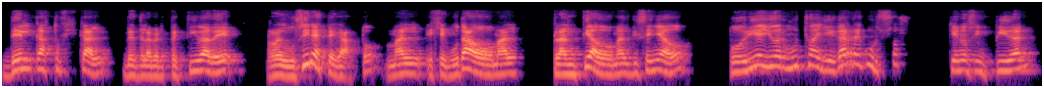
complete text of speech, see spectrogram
del gasto fiscal desde la perspectiva de reducir este gasto mal ejecutado, mal planteado, mal diseñado, podría ayudar mucho a llegar recursos que nos impidan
